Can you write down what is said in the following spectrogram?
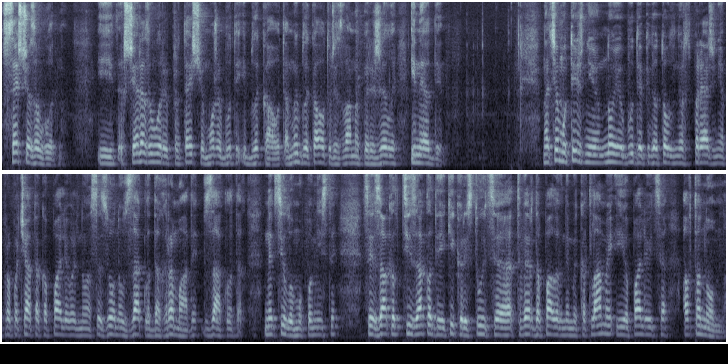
все, що завгодно. І ще раз говорю про те, що може бути і блекаут. А ми блекаут уже з вами пережили і не один. На цьому тижні мною буде підготовлено розпорядження про початок опалювального сезону в закладах громади, в закладах, не в цілому по місті. Це заклад, ті заклади, які користуються твердопаливними котлами і опалюються автономно.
